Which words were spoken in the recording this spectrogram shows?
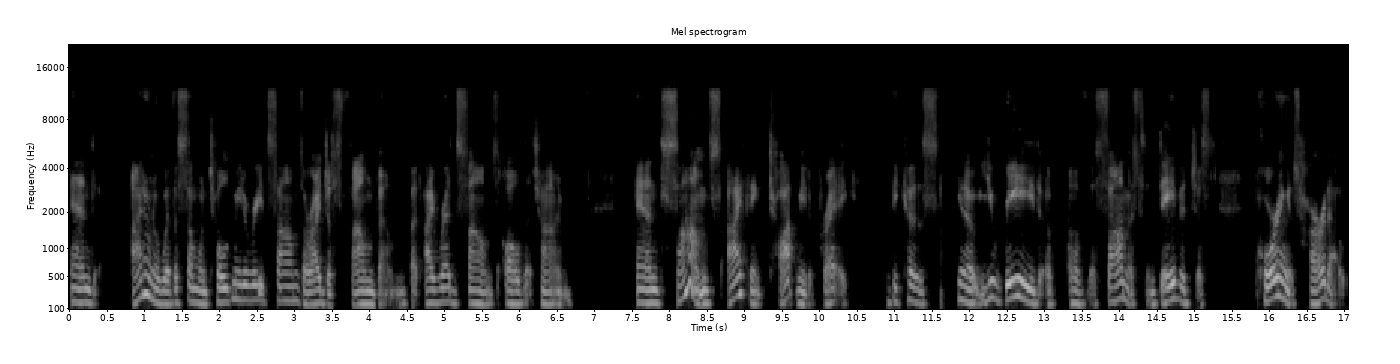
And I don't know whether someone told me to read Psalms or I just found them, but I read Psalms all the time. And Psalms, I think, taught me to pray because, you know, you read of, of the psalmist and David just pouring his heart out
